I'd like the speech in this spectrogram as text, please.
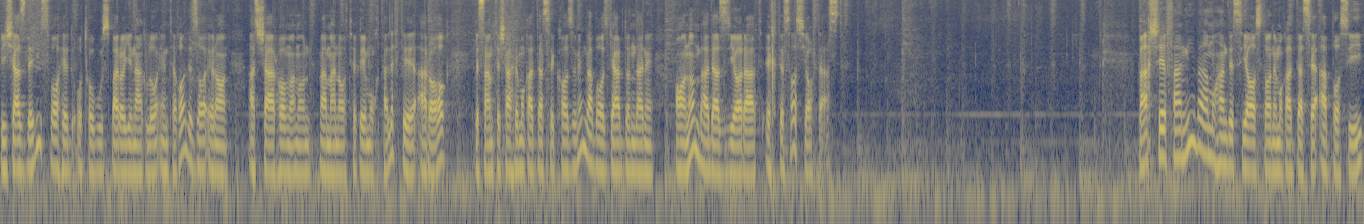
بیش از دویست واحد اتوبوس برای نقل و انتقال زائران از شهرها و مناطق مختلف عراق به سمت شهر مقدس کاظمین و بازگرداندن آنان بعد از زیارت اختصاص یافته است. بخش فنی و مهندسی آستان مقدس عباسی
